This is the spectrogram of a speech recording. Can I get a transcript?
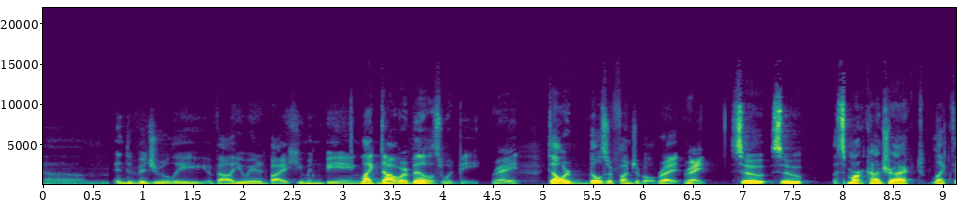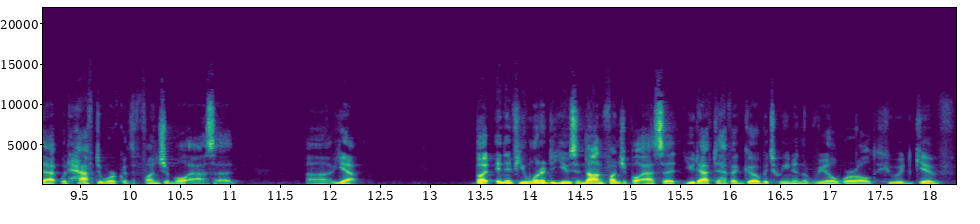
um, individually evaluated by a human being, Like dollar bills would be, right? dollar bills are fungible, right? Right. So, so a smart contract like that would have to work with a fungible asset. Uh, yeah. But and if you wanted to use a non fungible asset, you'd have to have a go between in the real world who would give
